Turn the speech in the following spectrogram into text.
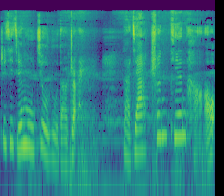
这期节目就录到这儿，大家春天好。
